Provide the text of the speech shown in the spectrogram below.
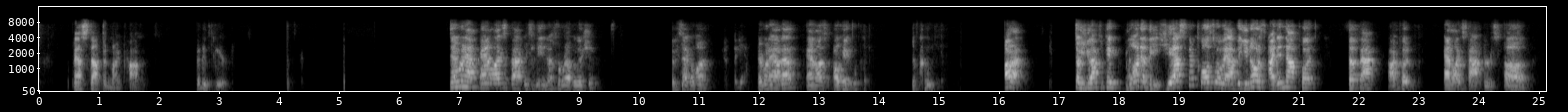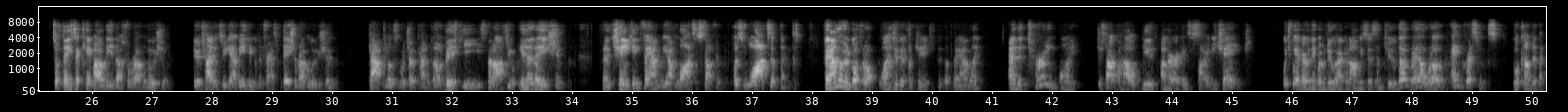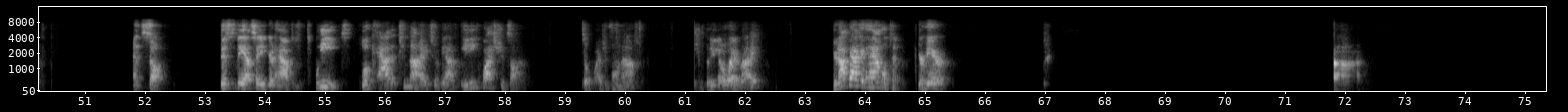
messed up in my copy. Really weird. Does anyone have analyze the factors of the industrial revolution? For the second one? Yeah. Everyone have that? Analyze, okay. Cool. All right. So you have to pick one of these. Yes, they're close to what we have, but you notice I did not put the fact, I put analyze factors of. So things that came out of the industrial revolution. You're trying to, so you can have anything with the transportation revolution, capitalism, which are kind of the biggies, but also innovation. The changing family, you have lots of stuff it. There's lots of things. Family, we're gonna go through a bunch of different changes to the family. And the turning point, just talk about how the American society changed. Which we have everything from new economic system to the railroad and Christmas. We'll come to that. And so, this is the essay you're gonna have. Please look at it tonight. So if you have any questions on it. So why's your phone out? You're putting it away, right? You're not back in Hamilton. You're here. Uh,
